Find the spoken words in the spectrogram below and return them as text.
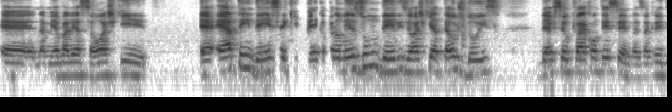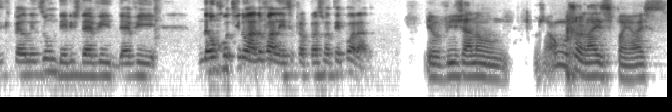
é, na minha avaliação, acho que é, é, a tendência que perca pelo menos um deles. Eu acho que até os dois deve ser o que vai acontecer, mas acredito que pelo menos um deles deve, deve não continuar no Valência para a próxima temporada. Eu vi já, não, alguns jornais espanhóis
